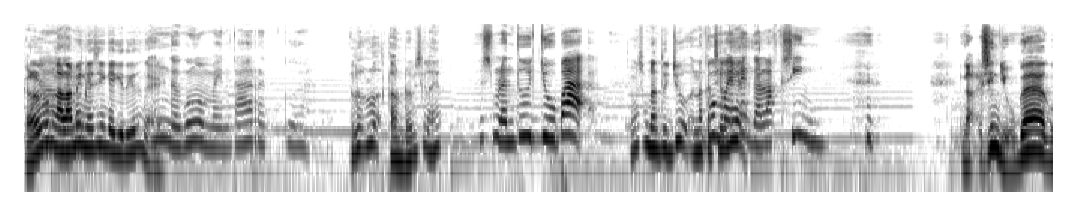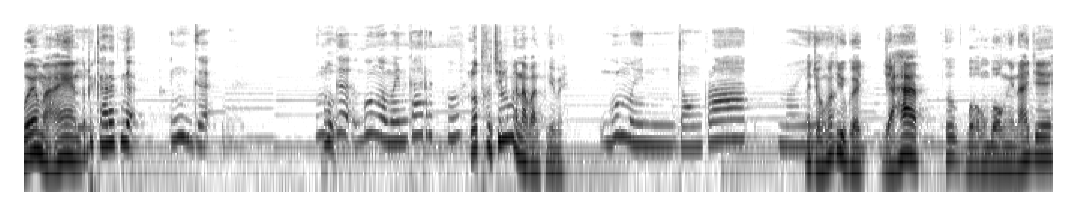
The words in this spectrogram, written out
kalau lu ngalamin gak sih kayak gitu-gitu nggak ya? Enggak, gue nggak main karet gue. Lu lu tahun berapa sih lahir? 97 pak. Emang 97 anak Gue kecilnya? mainnya Galaxing. Nggak, sin juga gue main, tapi karet nggak. Enggak. Enggak, gue nggak main karet gue. Lo kecil main apa game Gue main congklak, main. Nah, jongkak juga jahat, tuh bohong-bohongin aja.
